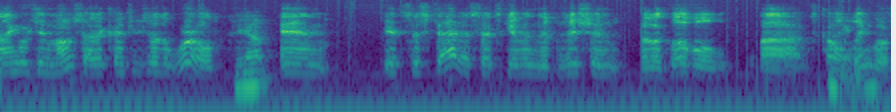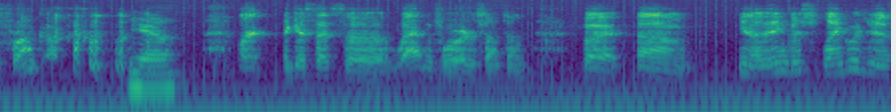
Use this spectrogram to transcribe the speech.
language in most other countries of the world, Yeah. and it's the status that's given the position of a global. Uh, it's called Okay. lingua franca. Yeah. I guess that's uh, Latin for it or something. But um, you know, the English language is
